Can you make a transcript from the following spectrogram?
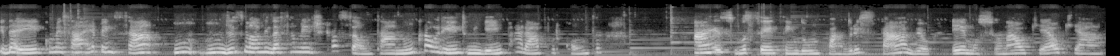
e daí começar a repensar um, um desmame dessa medicação, tá? Nunca oriento ninguém parar por conta mas você tendo um quadro estável, emocional, que é o que a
